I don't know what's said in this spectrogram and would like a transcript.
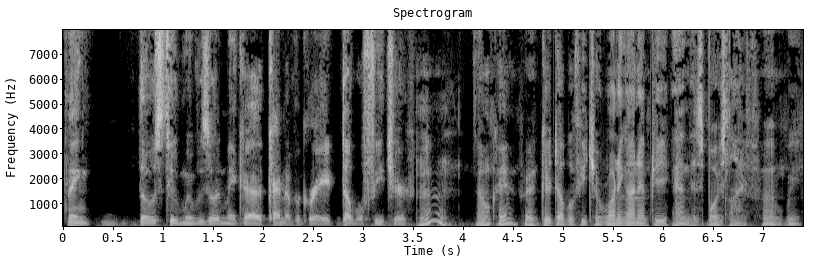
think those two movies would make a kind of a great double feature. Mm, okay, very good double feature. Running on Empty and This Boy's Life. Uh, we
